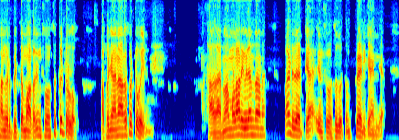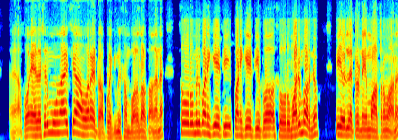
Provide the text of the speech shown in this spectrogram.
സംഘടിപ്പിച്ച മാത്രമേ ഇൻഷുറൻസ് കിട്ടുള്ളൂ. അപ്പോൾ ഞാൻ ആകെ പെട്ടുപോയി. സാധാരണ നമ്മളെ അറിവിൽ എന്താണ്? വണ്ടി തട്ടിയ ഇൻഷുറൻസ് കിട്ടും പേടിക്കാനില്ല. അപ്പോൾ ഏകദേശം ഒരു മൂന്നാഴ്ച ആവാറായിട്ടോ. അപ്പോഴേക്കും ഈ സംഭവം നടക്കും. അങ്ങനെ ഷോറൂമിൽ പണിക്ക് കയറ്റി പണിക്ക് കയറ്റിയപ്പോൾ ഷോറൂമാരും പറഞ്ഞു ഈ ഒരു ലെറ്റർ ഉണ്ടെങ്കിൽ മാത്രമാണ്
